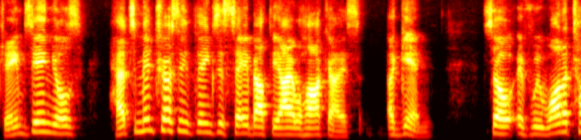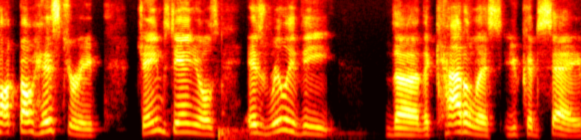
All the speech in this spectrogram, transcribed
James Daniels had some interesting things to say about the Iowa Hawkeyes. Again, so if we want to talk about history, James Daniels is really the the the catalyst you could say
